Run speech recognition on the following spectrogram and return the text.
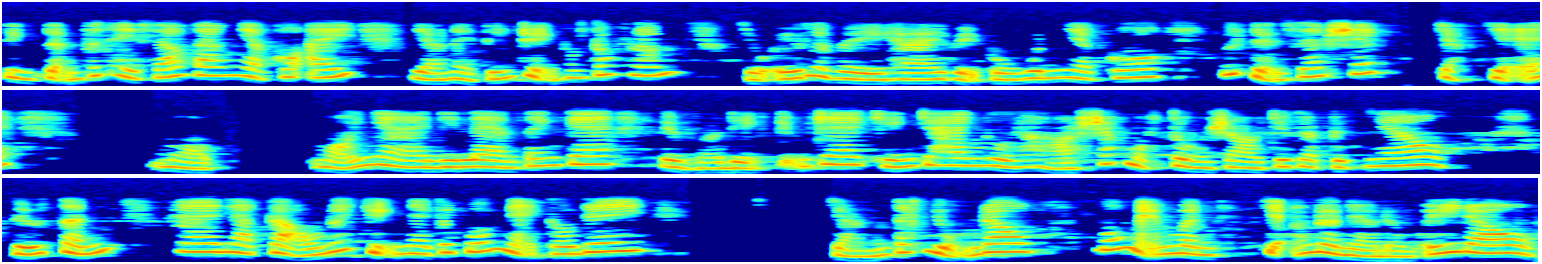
Điền Tĩnh với thầy giáo văn nhà cô ấy, dạo này tiến triển không tốt lắm, chủ yếu là vì hai vị phụ huynh nhà cô quyết định giám sát chặt chẽ. Một Mỗi ngày đi làm tan ca đều gọi điện kiểm tra khiến cho hai người họ sắp một tuần rồi chưa gặp được nhau. Tiểu tỉnh, hay là cậu nói chuyện này với bố mẹ cậu đi. Chẳng tác dụng đâu, Bố mẹ mình chẳng đời nào đồng ý đâu,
